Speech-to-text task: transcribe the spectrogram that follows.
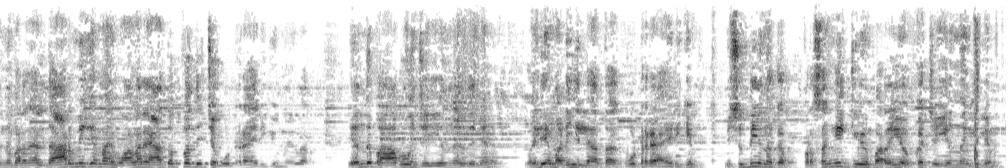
എന്ന് പറഞ്ഞാൽ ധാർമ്മികമായി വളരെ അധപ്പതിച്ച കൂട്ടരായിരിക്കും ഇവർ. എന്ത് പാപവും ചെയ്യുന്നതിന് വലിയ മടിയില്ലാത്ത കൂട്ടരായിരിക്കും. വിശുദ്ധി എന്നൊക്കെ പ്രസംഗിക്കുകയും പറയുകയും ഒക്കെ ചെയ്യുന്നെങ്കിലും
